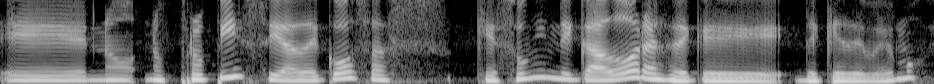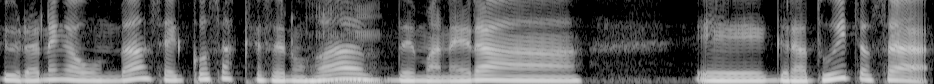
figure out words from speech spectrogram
eh, no- nos propicia de cosas que son indicadores de que, de que debemos vibrar en abundancia. Hay cosas que se nos da Ujú. de manera eh, gratuita, o sea,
